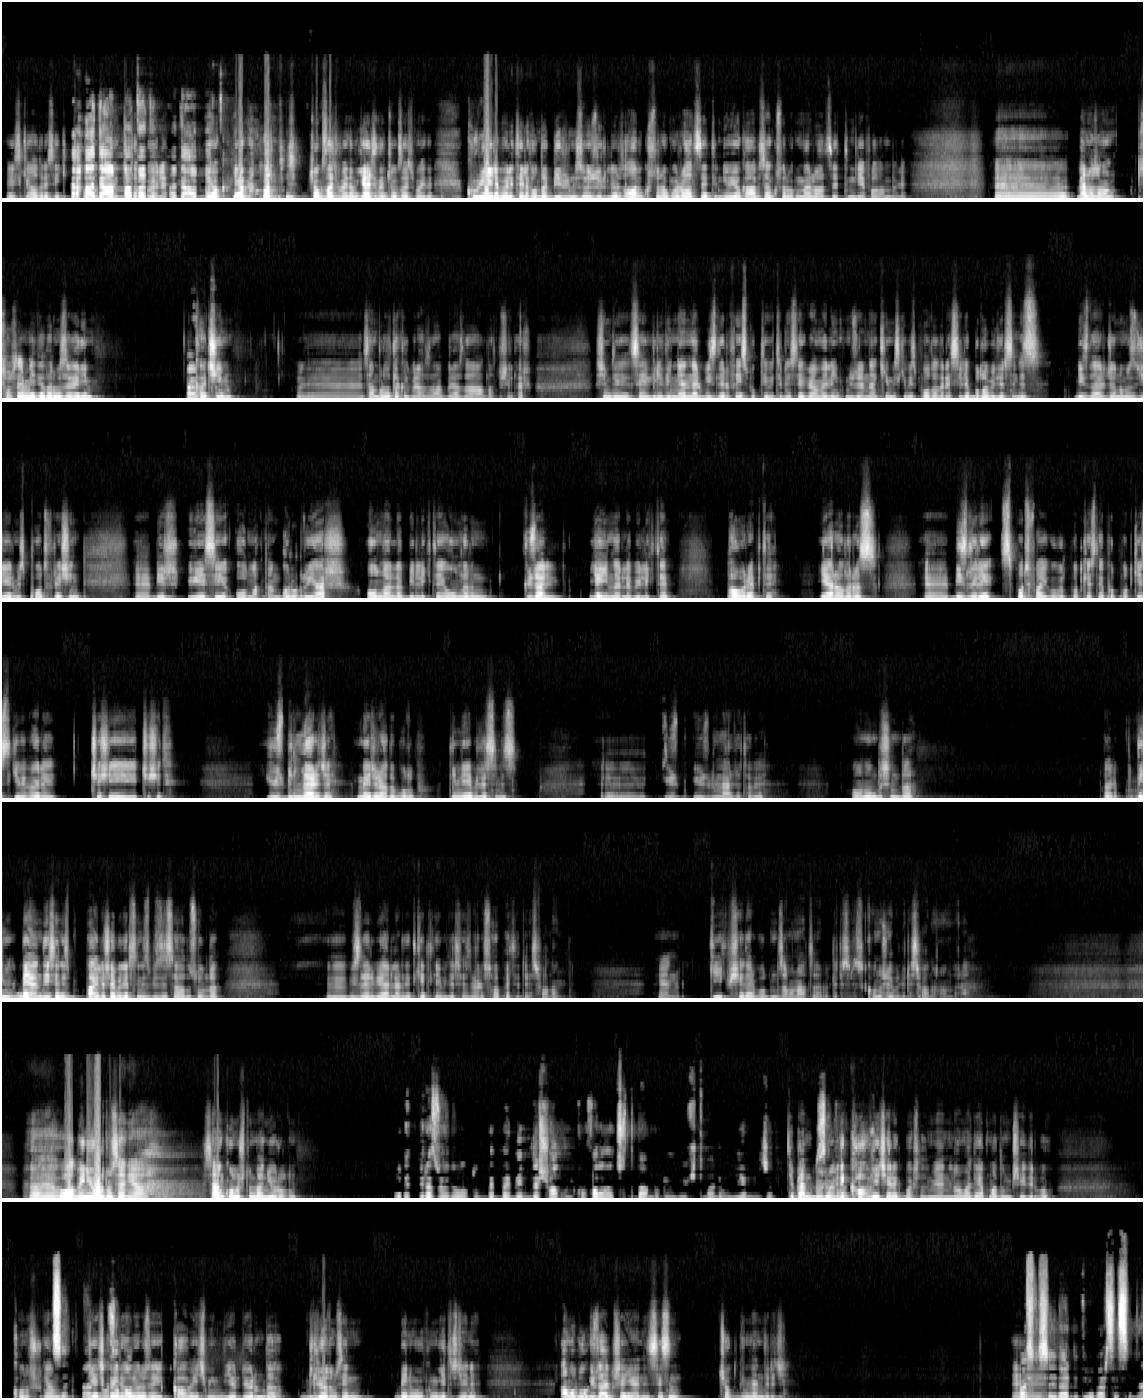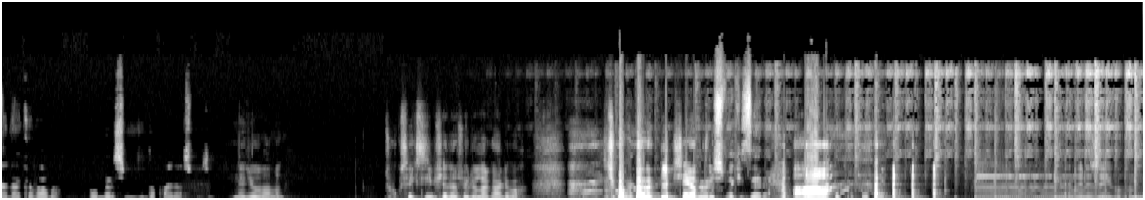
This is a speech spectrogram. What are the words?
Eski adrese gitti falan hadi filan, anlat hadi. böyle. Hadi anlat. Yok yok anlatmayacağım. Çok saçmaydı ama gerçekten çok saçmaydı. Kuryeyle böyle telefonda birbirimize özür diliyoruz. Abi kusura bakma rahatsız ettim diyor. Yok abi sen kusura bakma ben rahatsız ettim diye falan böyle. Ee, ben o zaman sosyal medyalarımızı vereyim. Ver Kaçayım. Ee, sen burada takıl biraz daha. Biraz daha anlat bir şeyler. Şimdi sevgili dinleyenler bizleri Facebook, Twitter, Instagram ve LinkedIn üzerinden kimiz ki biz pod adresiyle bulabilirsiniz. Bizler canımız ciğerimiz Podfresh'in e, bir üyesi olmaktan gurur duyar. Onlarla birlikte, onların güzel yayınlarıyla birlikte Power App'te yer alırız. E, bizleri Spotify, Google Podcast, Apple Podcast gibi böyle çeşit çeşit yüz binlerce mecrada bulup dinleyebilirsiniz. Ee, yüz, yüz binlerce tabi. Onun dışında böyle din, beğendiyseniz paylaşabilirsiniz bizi sağda solda. Ee, bizleri bir yerlerde etiketleyebilirsiniz. Böyle sohbet ederiz falan. Yani geyik bir şeyler bulduğunuz zaman atabilirsiniz. Konuşabiliriz falan onlara. Ay, Val beni yordun sen ya. Sen konuştun ben yoruldum. Evet biraz öyle oldu. Be- be- benim de şu an uykum falan açıldı. Ben bugün büyük ihtimalle uyuyamayacağım. Ya ben bölüme bir de kahve içerek başladım yani. Normalde yapmadığım bir şeydir bu. Konuşurken Neyse, de geç kayıt zaman- alıyoruz diye kahve içmeyeyim diye diyorum da biliyordum senin benim uykumu getireceğini. Ama bu güzel bir şey yani. Sesin çok dinlendirici. Başka Ee, şeyler de diyorlar sesimle alakalı ama onları şimdi burada paylaşmayacağım. Ne diyorlar lan? Çok seksi bir şeyler söylüyorlar galiba. çok öyle şey yaptım. Görüşmek üzere. Aa. Kendinize iyi bakın.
